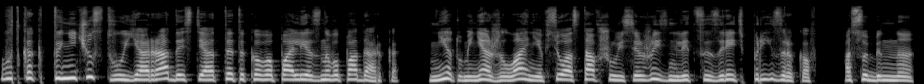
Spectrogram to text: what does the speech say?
Вот как-то не чувствую я радости от этакого полезного подарка. Нет у меня желания всю оставшуюся жизнь лицезреть призраков, особенно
